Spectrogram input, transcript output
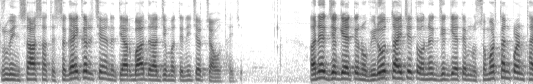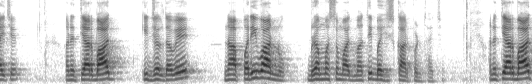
ધ્રુવીન શાહ સાથે સગાઈ કરે છે અને ત્યારબાદ રાજ્યમાં તેની ચર્ચાઓ થાય છે. અનેક જગ્યાએ તેનો વિરોધ થાય છે તો અનેક જગ્યાએ તેમનું સમર્થન પણ થાય છે. અને ત્યારબાદ કિંજલ દવેના પરિવારનો બ્રહ્મ સમાજમાંથી બહિષ્કાર પણ થાય છે. અને ત્યારબાદ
